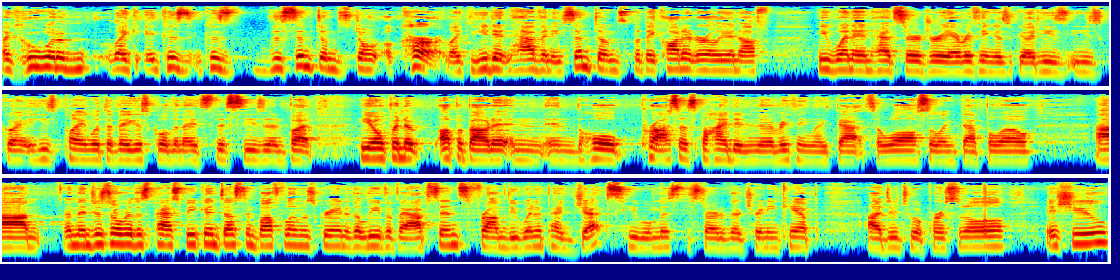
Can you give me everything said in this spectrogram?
like who would have like because because the symptoms don't occur like he didn't have any symptoms but they caught it early enough he went in had surgery everything is good he's he's going he's playing with the vegas golden knights this season but he opened up about it and, and the whole process behind it and everything like that so we'll also link that below um, and then just over this past weekend, Dustin Byfuglien was granted a leave of absence from the Winnipeg Jets. He will miss the start of their training camp uh, due to a personal issue.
